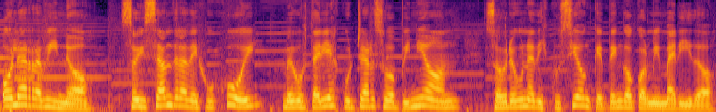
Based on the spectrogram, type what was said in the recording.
Hola Rabino, soy Sandra de Jujuy. Me gustaría escuchar su opinión sobre una discusión que tengo con mi marido.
